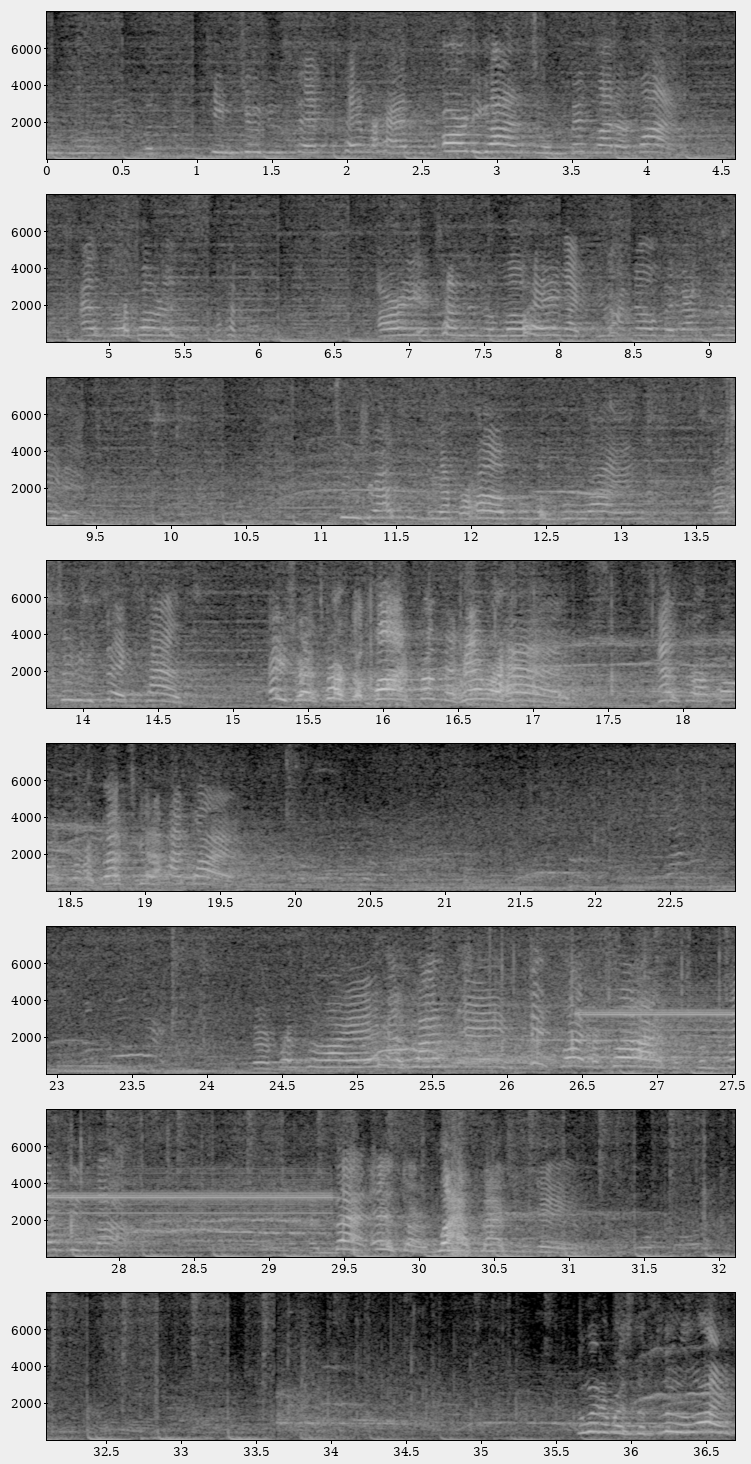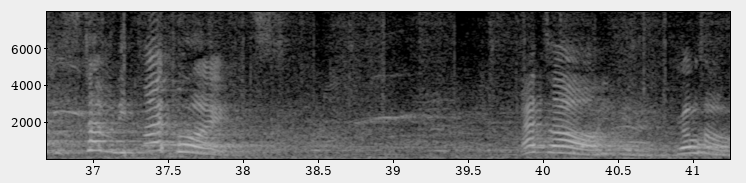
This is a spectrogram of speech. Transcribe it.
the team 226 Hammerheads have already gotten to a mid-ladder climb. As their opponents have already attempted a low hang, I do not know if they've actually made it. Two drafts in the upper hub for the Blue Alliance, as 226 has a traversal climb from the Hammerheads. As their opponents are about to get a high five. Prince of IA has won a fifth letter from Benji Fox. And that is our last match of the game. The winner was the Blue Alliance with 75 points. That's all. You can go home.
